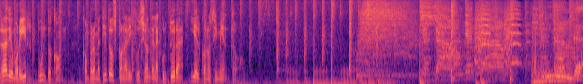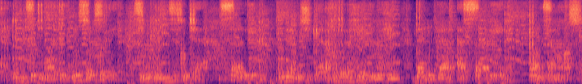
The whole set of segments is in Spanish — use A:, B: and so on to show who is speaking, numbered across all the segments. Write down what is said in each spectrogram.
A: radiomorir.com, comprometidos con la difusión de la cultura y el conocimiento.
B: Bienvenido al lugar donde el séptimo arte no solo se ve, sino que también se escucha. Sala donde la música, la fotografía y la imagen dan lugar a Sala Comenzamos.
